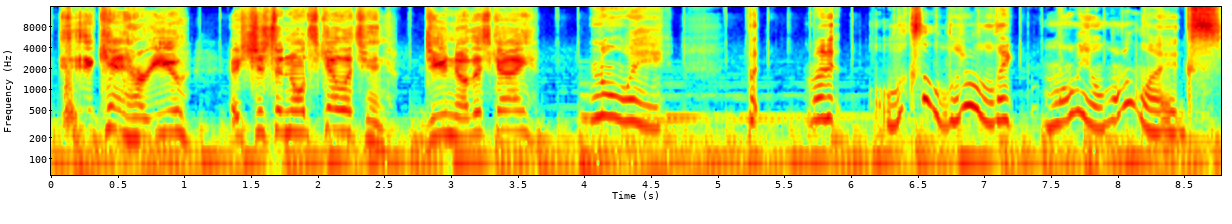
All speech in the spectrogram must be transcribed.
It, it can't hurt you. It's just an old skeleton. Do you know this guy? No way. But but it looks a little like Mommy Longlegs.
